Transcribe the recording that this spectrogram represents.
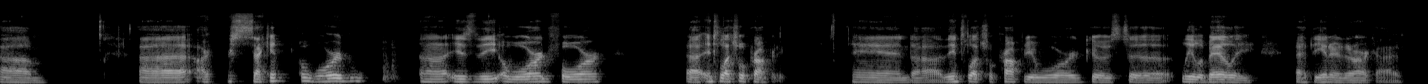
Um, uh, our second award uh, is the award for uh, intellectual property. And uh, the intellectual property award goes to Lila Bailey at the Internet Archive.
